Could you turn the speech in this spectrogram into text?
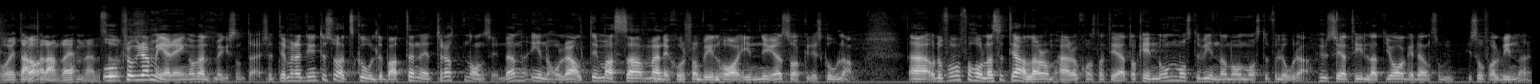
och ett antal ja, andra ämnen. Så. Och programmering och väldigt mycket sånt där. Så jag menar, det är inte så att skoldebatten är trött någonsin. Den innehåller alltid massa människor som vill ha in nya saker i skolan. Uh, och då får man förhålla sig till alla de här och konstatera att okej, okay, någon måste vinna, någon måste förlora. Hur ser jag till att jag är den som i så fall vinner?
